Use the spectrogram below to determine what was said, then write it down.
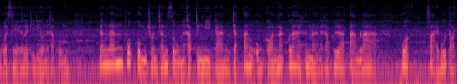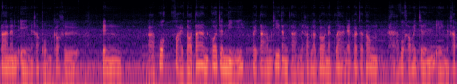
หัวเสียกันเลยทีเดียวนะครับ ผมดังนั้นพวกกลุ่มชนชั้นสูงนะครับ จึงมีการจัดตั้งองค์กรนักล่าขึ้นมานะครับ เพื่อตามล่า พวกฝ่ายผู้ต่อต้านนั่นเองนะครับ ผมก็คือเป็นพวกฝ่ายต่อต้านก็จะหนีไปตามที่ต่างๆนะครับ แล้วก็นักล่าเนี่ยก็จะต้องหาพวกเขาให้เจอนั่นเองนะครับ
